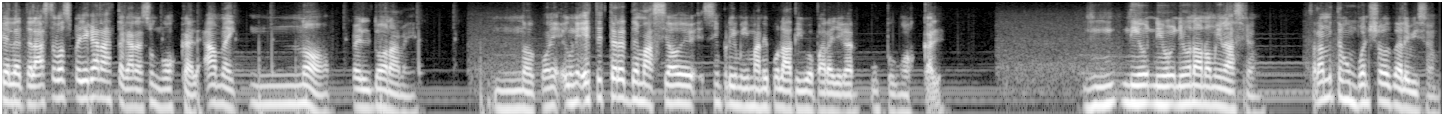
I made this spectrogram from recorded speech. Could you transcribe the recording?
que The Last of Us llegar hasta ganarse un Oscar. I'm like, no, perdóname. No, esta historia es demasiado simple y manipulativo para llegar a un, Oscar. Ni, ni, ni, una nominación. Solamente es un buen show de televisión.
